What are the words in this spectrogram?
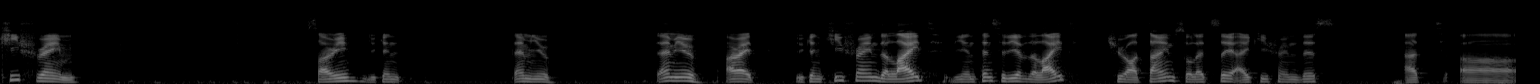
keyframe sorry you can damn you. Damn you. Alright you can keyframe the light the intensity of the light throughout time. So let's say I keyframe this at uh,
